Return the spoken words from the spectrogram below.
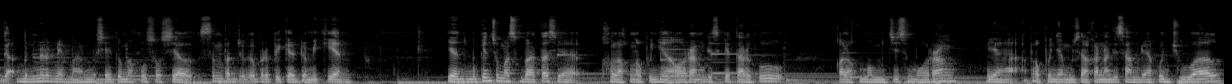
nggak bener nih manusia itu makhluk sosial. Sempat juga berpikir demikian. Ya mungkin cuma sebatas ya kalau aku nggak punya orang di sekitarku kalau aku membenci semua orang ya apa pun yang misalkan nanti someday aku jual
